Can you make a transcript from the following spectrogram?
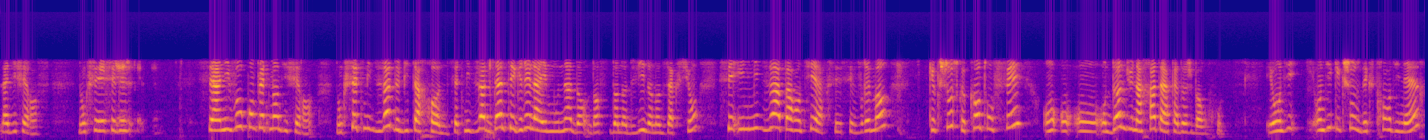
la différence? Donc c'est c'est un niveau complètement différent. Donc cette mitzvah de bitachon, cette mitzvah d'intégrer la emuna dans, dans, dans, notre vie, dans nos actions, c'est une mitzvah à part entière. C'est vraiment quelque chose que quand on fait, on, on, on donne du nachat à Akadosh Baruch Hu. Et on dit, on dit quelque chose d'extraordinaire.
